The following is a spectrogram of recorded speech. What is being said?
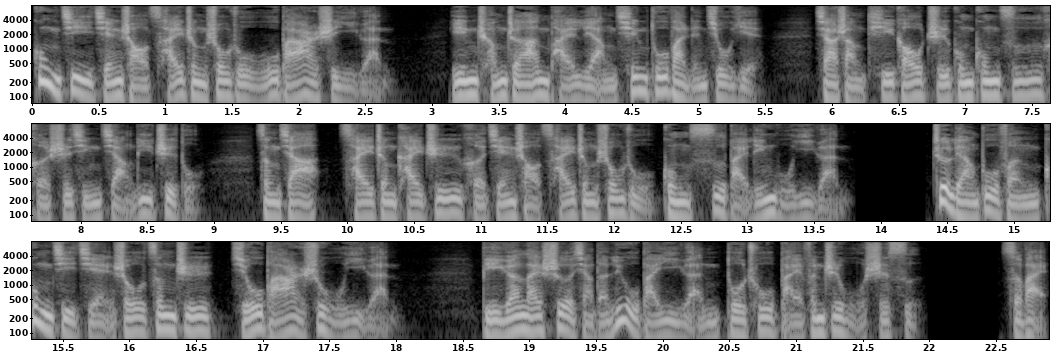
共计减少财政收入五百二十亿元。因城镇安排两千多万人就业，加上提高职工工资和实行奖励制度。增加财政开支和减少财政收入共四百零五亿元，这两部分共计减收增支九百二十五亿元，比原来设想的六百亿元多出百分之五十四。此外，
